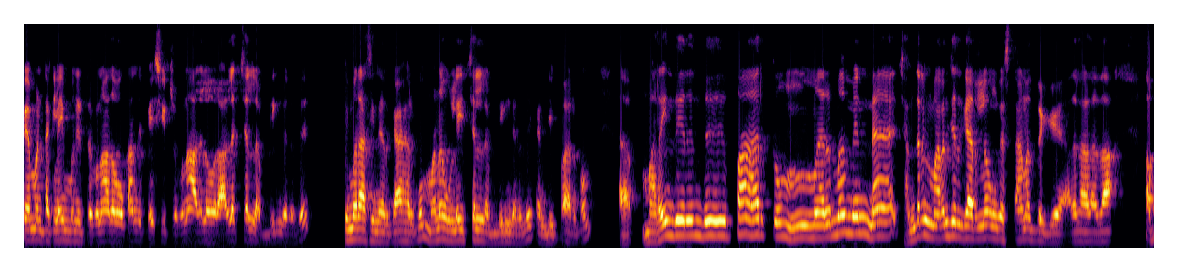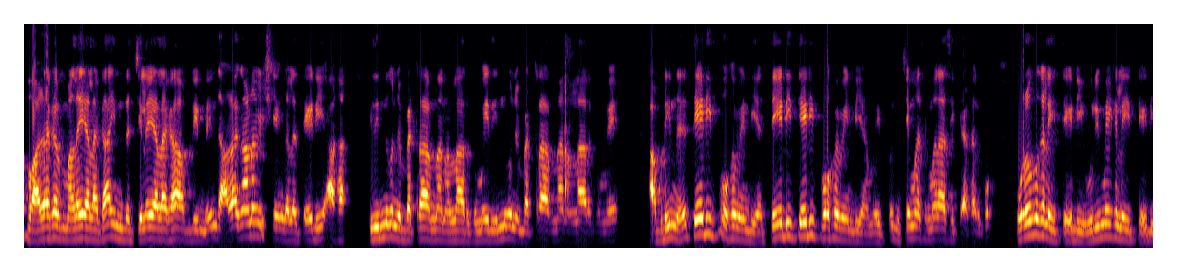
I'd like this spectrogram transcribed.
பேமெண்ட்டை கிளைம் பண்ணிட்டு இருக்கணும். அதை உட்காந்து பேசிட்டு இருக்கணும். அதில் ஒரு அலைச்சல் அப்படிங்கிறது சிம்மராசினருக்காக இருக்கும். மன உளைச்சல் அப்படிங்கிறது கண்டிப்பாக இருக்கும். மறைந்திருந்து பார்க்கும் மர்மம் என்ன? சந்திரன் மறைஞ்சிருக்காருல்ல உங்க ஸ்தானத்துக்கு. அதனாலதான். அப்போ அழகர் மலை அழகா இந்த சிலை அழகா அப்படின்னு இந்த அழகான விஷயங்களை தேடி ஆகா இது இன்னும் கொஞ்சம் பெட்டரா இருந்தா நல்லா இருக்குமே. இது இன்னும் கொஞ்சம் பெட்டரா இருந்தா நல்லா இருக்குமே. அப்படின்னு தேடி போக வேண்டிய தேடி தேடி போக வேண்டிய அமைப்பு நிச்சயமா சிம்மராசிக்காக இருக்கும். உறவுகளை தேடி உரிமைகளை தேடி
